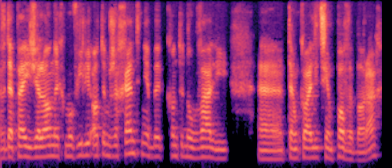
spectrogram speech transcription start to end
FDP i Zielonych mówili o tym, że chętnie by kontynuowali e, tę koalicję po wyborach.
